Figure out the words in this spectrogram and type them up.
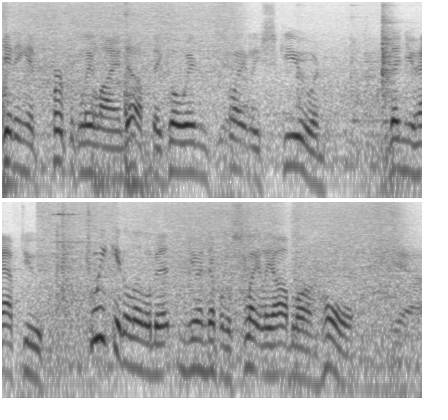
getting it perfectly lined up. They go in slightly skew, and then you have to tweak it a little bit, and you end up with a slightly oblong hole. Yeah.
